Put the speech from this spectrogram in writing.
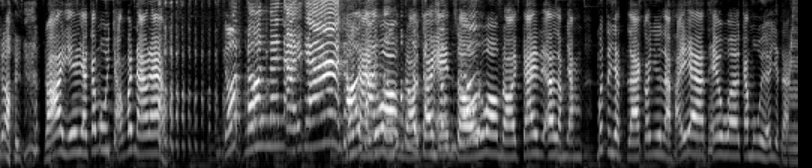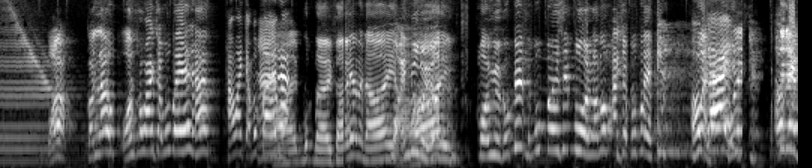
rồi rồi vậy giờ cá mui chọn bên nào nè chốt đơn bên này nha bên này coi Enzo đúng không? Rồi cái à, làm nhầm. Mr dịch là coi như là phải à, theo à, cá mui ở dịch à? Ủa còn lâu? Ủa không ai chọn búp bê hả? Không ai chọn búp À, bê đó. Rồi, búp bê phế á mình ơi. Mọi người ơi. mọi người có biết là búp bê sẽ buồn lắm không? Ai chọn búp bê? Ok. Ủa, lên.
